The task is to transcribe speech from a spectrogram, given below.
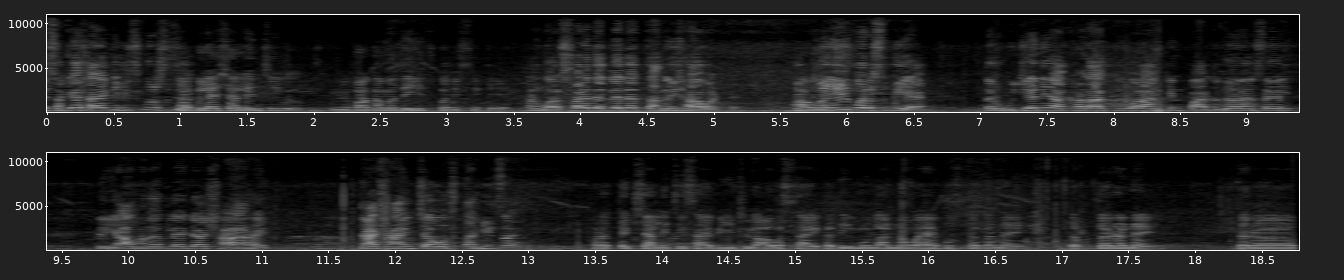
ही सगळ्या शाळांची हीच परिस्थिती आहे. सगळ्या शाळांची विभागामध्ये हीच परिस्थिती आहे. कारण वर्षाळ त्यातल्या त्यात चांगली शाळा वाटते. हा, ही परिस्थिती आहे. तर उज्जैनी आखाडा किंवा आणखीन पाचघर असेल तर या भागातल्या ज्या शाळा आहेत त्या शाळांची अवस्था हीच आहे. प्रत्येक शाळेची साहेब हीच अवस्था आहे. कधी मुलांना वह्या पुस्तकं नाही दप्तरं नाही तर अ,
